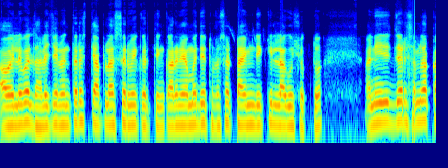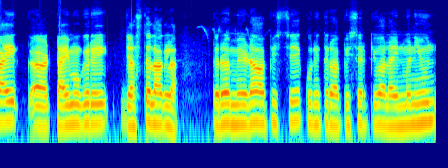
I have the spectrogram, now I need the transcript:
अवेलेबल झाल्याच्या नंतरच ते आपला सर्वे करतील. कारण यामध्ये थोडासा टाईम देखील लागू शकतो. आणि जर समजा काही टाईम वगैरे जास्त लागला तर मेडा ऑफिसचे कोणीतरी ऑफिसर किंवा लाईनमन येऊन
